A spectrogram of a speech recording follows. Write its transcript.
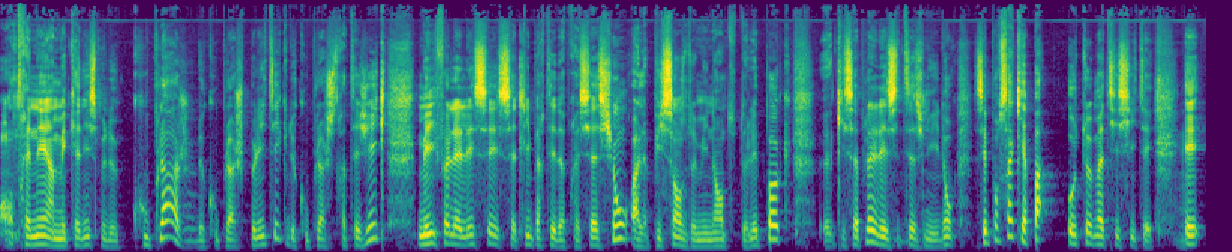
entraîner un mécanisme de couplage, de couplage politique, de couplage stratégique, mais il fallait laisser cette liberté d'appréciation à la puissance dominante de l'époque, euh, qui s'appelait les États-Unis. Donc c'est pour ça qu'il n'y a pas automaticité. Et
